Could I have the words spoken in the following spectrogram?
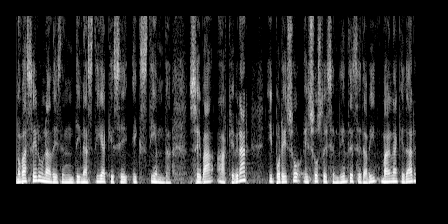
No va a ser una dinastía que se extienda, se va a quebrar y por eso esos descendientes de David van a quedar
